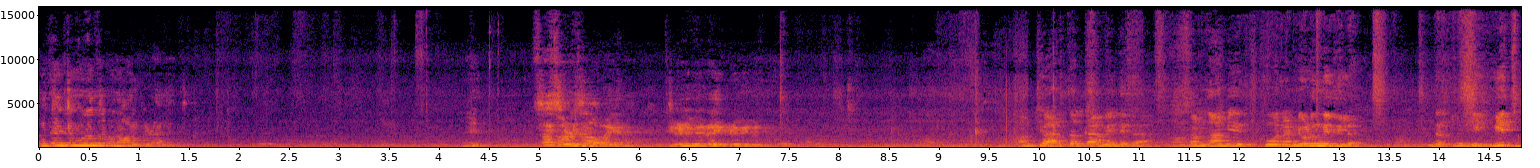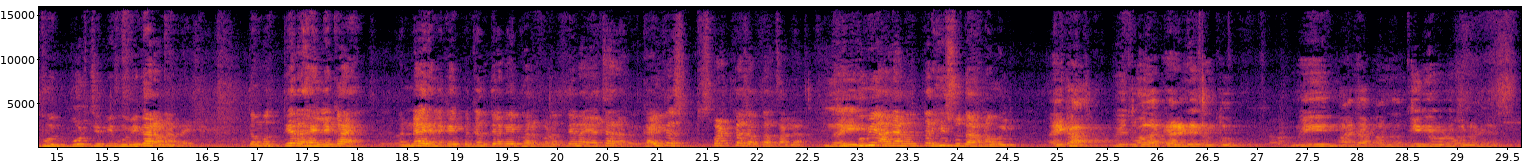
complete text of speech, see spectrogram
पण त्यांच्या मुलांचं पण नाव इकडे आले. सासवडीचं नाव पाहिजे ना? तिकडे वेगळं इकडे वेगळं. आमची अडचण काय माहितीये का? समजा आम्ही तुम्हाला निवडून नाही दिलं. जर तुमची हीच बोटचेपी भूमिका राहणार आहे तर मग ते राहिले काय? आणि नाही राहिले काही जनतेला काही फरक पडत नाही ना याच्या काही तर स्पष्ट शब्दात सांगा. नाही. तुम्ही आल्यानंतर ही सुधारणा होईल. ऐका मी तुम्हाला गॅरंटी सांगतो. मी माझ्या पंधरा तीन निवडणुका लढल्या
